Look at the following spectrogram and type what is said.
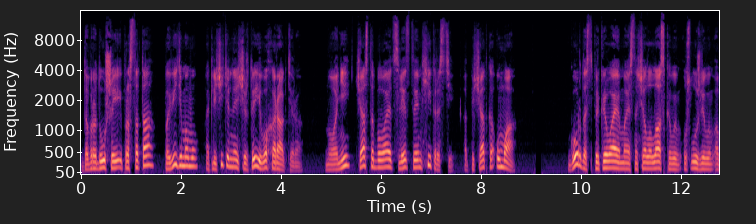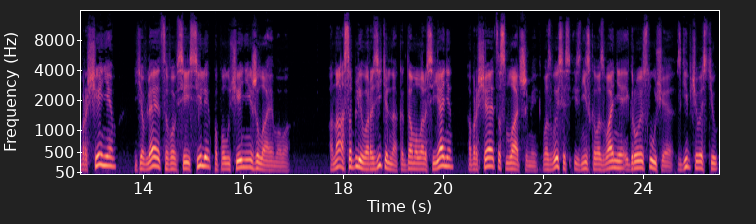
Добродушие и простота, по-видимому, отличительные черты его характера, но они часто бывают следствием хитрости, отпечатка ума. Гордость, прикрываемая сначала ласковым, услужливым обращением – является во всей силе по получении желаемого. Она особливо разительна, когда малороссиянин обращается с младшими, возвысясь из низкого звания игрою случая, сгибчивостью,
